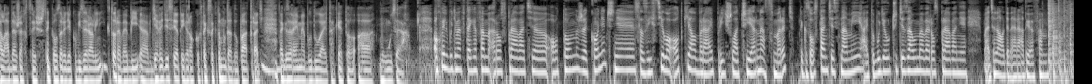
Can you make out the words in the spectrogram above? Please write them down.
hľadaš a chceš si pozrieť, ako vyzerali niektoré weby eh, v 90. rokoch, tak sa k tomu dá dopátrať. Uh-huh. Tak zrejme budú aj takéto uh, múzea. O chvíľu budeme v TFM rozprávať o tom, že konečne sa zistilo, odkiaľ vraj prišla čierna smrť. Tak zostaňte s nami, aj to bude určite zaujímavé rozprávanie. Máte naladené Rádio FM.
